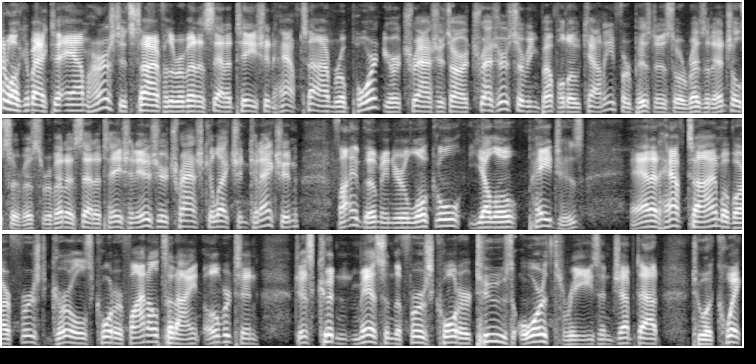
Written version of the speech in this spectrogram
And welcome back to Amherst. It's time for the Ravenna Sanitation halftime report. Your trash is our treasure, serving Buffalo County for business or residential service. Ravenna Sanitation is your trash collection connection. Find them in your local yellow pages. And at halftime of our first girls quarterfinal tonight, Overton just couldn't miss in the first quarter, twos or threes, and jumped out to a quick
